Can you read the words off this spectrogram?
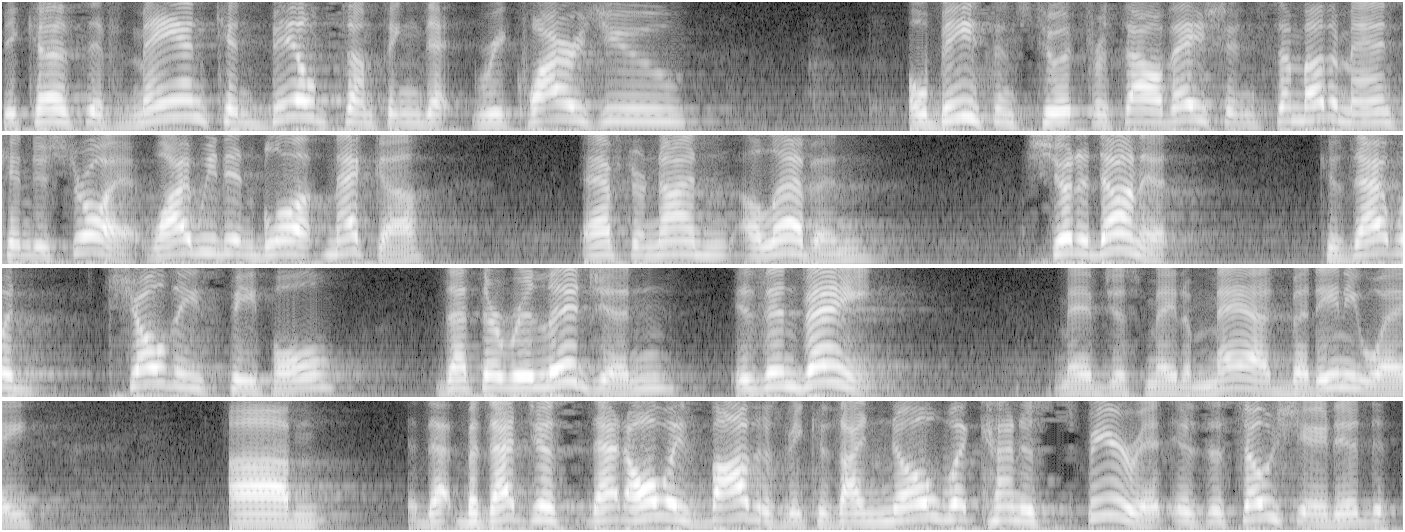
because if man can build something that requires you obeisance to it for salvation, some other man can destroy it. Why we didn't blow up Mecca after 9-11 should have done it because that would show these people that their religion is in vain. May have just made them mad, but anyway, um, that, but that just, that always bothers me because I know what kind of spirit is associated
